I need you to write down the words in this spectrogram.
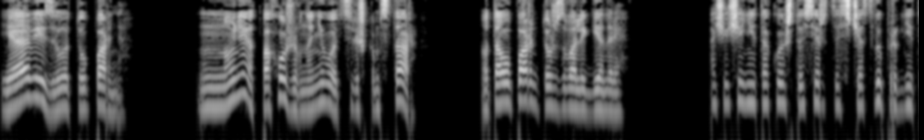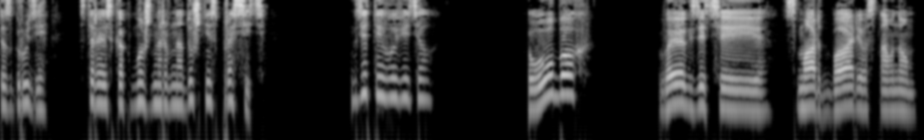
«Я видел этого парня. Ну нет, похоже на него, это слишком стар. Но того парня тоже звали Генри». Ощущение такое, что сердце сейчас выпрыгнет из груди, стараясь как можно равнодушнее спросить. «Где ты его видел?» «В клубах, в Экзите и Смарт-баре в основном.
